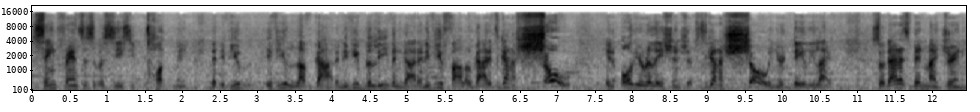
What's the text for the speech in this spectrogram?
Saint Francis of Assisi taught me that if you if you love God and if you believe in God and if you follow God, it's gonna show in all your relationships. It's gonna show in your daily life. So that has been my journey.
